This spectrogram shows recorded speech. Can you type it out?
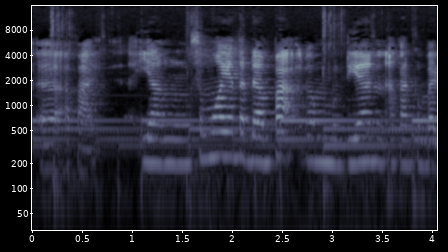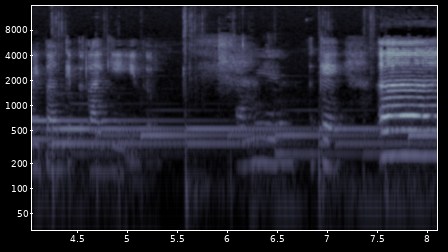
eh, apa? Yang semua yang terdampak kemudian akan kembali bangkit lagi gitu. Oke, eh,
